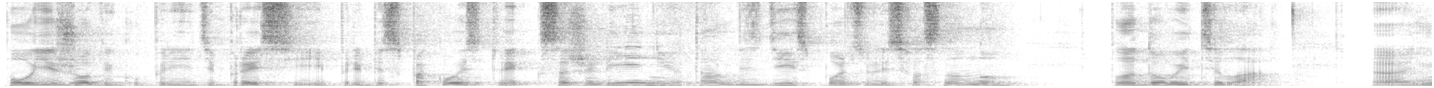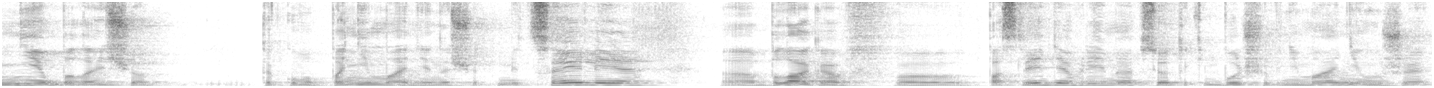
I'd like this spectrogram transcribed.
по ежовику при депрессии и при беспокойстве. К сожалению, там везде использовались в основном плодовые тела. Э, не было еще такого понимания насчет мицелия, Э, благо в э, последнее время все-таки больше внимания уже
